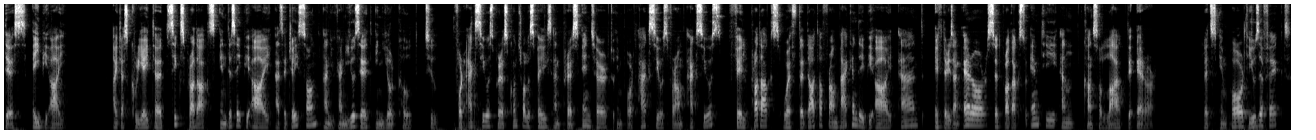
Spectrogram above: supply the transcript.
this API. I just created six products in this API as a JSON and you can use it in your code too. For Axios, press Control space and press enter to import Axios from Axios. Fill products with the data from backend API and if there is an error, set products to empty and console log the error. Let's import use effect.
